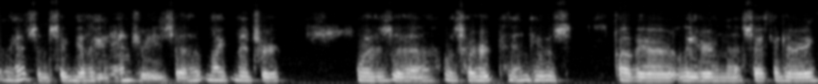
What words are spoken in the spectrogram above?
we had some significant injuries. Uh, Mike Minter was uh, was hurt, and he was probably our leader in the secondary.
